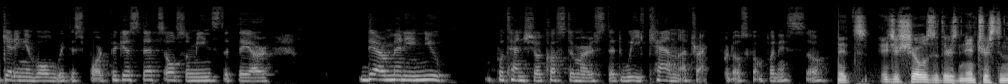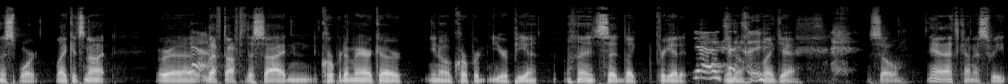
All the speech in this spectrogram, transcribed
getting involved with the sport because that also means that they are there are many new potential customers that we can attract for those companies. So it's it just shows that there's an interest in the sport. Like it's not or uh, yeah. left off to the side in corporate America or you know corporate European. it said like forget it. Yeah, exactly. You know, like yeah. So yeah, that's kind of sweet.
